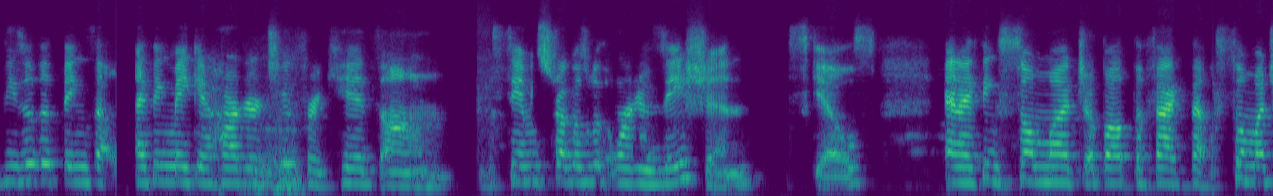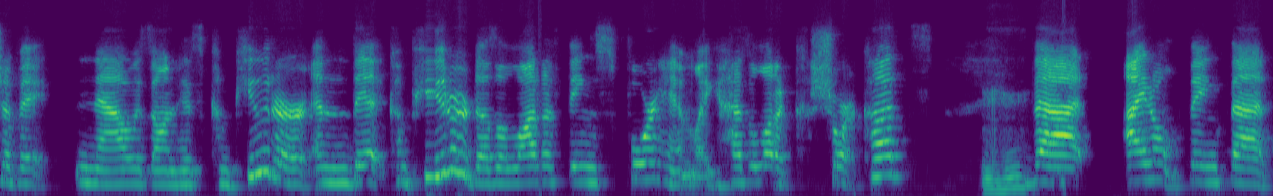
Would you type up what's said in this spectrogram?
These are the things that i think make it harder too for kids um sammy struggles with organization skills. And i think so much about the fact that so much of it now is on his computer and the computer does a lot of things for him like has a lot of shortcuts Mhm. that i don't think that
